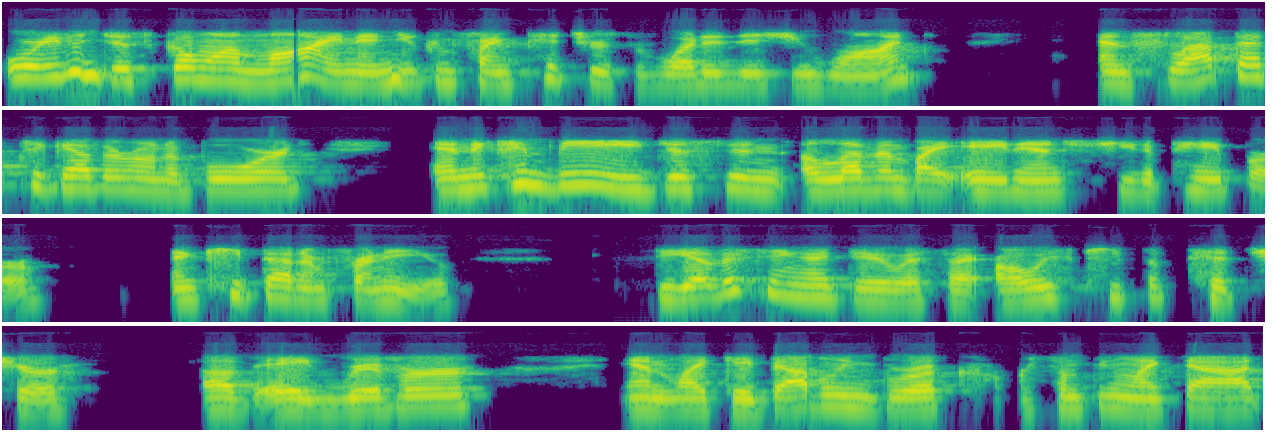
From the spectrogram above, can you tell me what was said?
or even just go online and you can find pictures of what it is you want and slap that together on a board. And it can be just an 11 by 8 inch sheet of paper and keep that in front of you. The other thing I do is I always keep a picture of a river and like a babbling brook or something like that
